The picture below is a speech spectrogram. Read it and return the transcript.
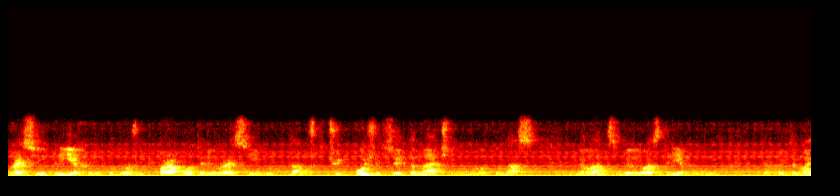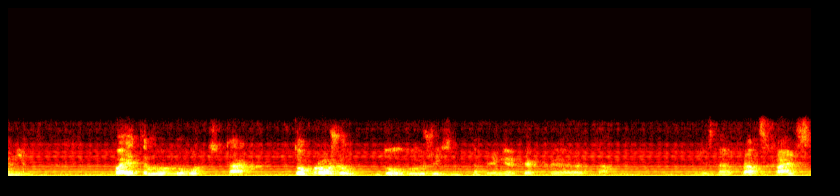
в Россию приехали художники, поработали в России, ну, потому что чуть позже все это начали. Ну, вот у нас голландцы были востребованы в какой-то момент. Поэтому, ну, вот так. Кто прожил долгую жизнь, например, как, э, там, не знаю, Франц Хальс,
